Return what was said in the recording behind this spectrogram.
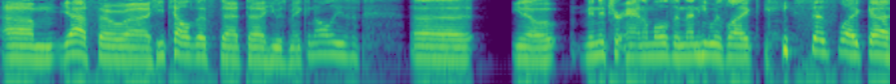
um. Yeah. So uh, he tells us that uh, he was making all these, uh, you know, miniature animals, and then he was like, he says like, uh,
